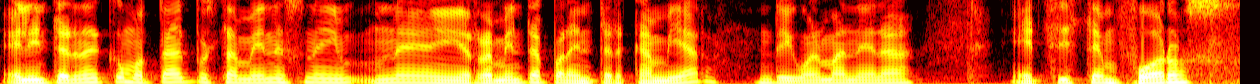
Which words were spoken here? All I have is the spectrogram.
El Internet como tal, pues también es una, herramienta para intercambiar. De igual manera, existen foros,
